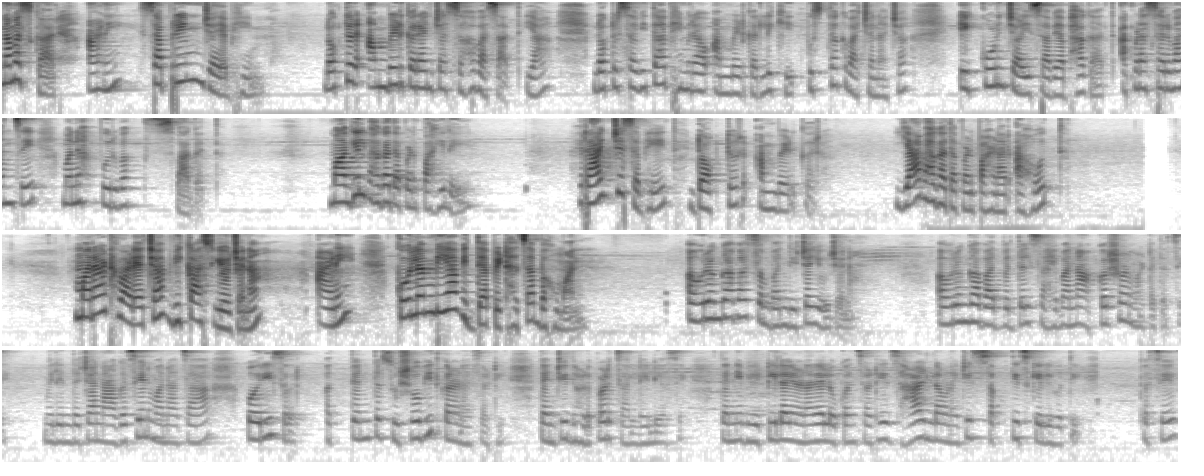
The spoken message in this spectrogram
नमस्कार आणि सप्रेम जय भीम. डॉक्टर आंबेडकरांच्या सहवासात या डॉक्टर सविता भीमराव आंबेडकर लिखित पुस्तक वाचनाच्या एकोणचाळीसाव्या भागात आपणा सर्वांचे मनःपूर्वक स्वागत. मागील भागात आपण पाहिले राज्यसभेत डॉक्टर आंबेडकर. या भागात आपण पाहणार आहोत मराठवाड्याच्या विकास योजना आणि कोलंबिया विद्यापीठाचा बहुमान. औरंगाबाद संबंधीच्या योजना. औरंगाबादबद्दल साहेबांना आकर्षण वाटत असे. मिलिंदच्या नागसेन वनाचा परिसर अत्यंत सुशोभित करण्यासाठी त्यांची धडपड चाललेली असे. त्यांनी भेटीला येणाऱ्या लोकांसाठी झाड लावण्याची सक्तीच केली होती. तसेच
